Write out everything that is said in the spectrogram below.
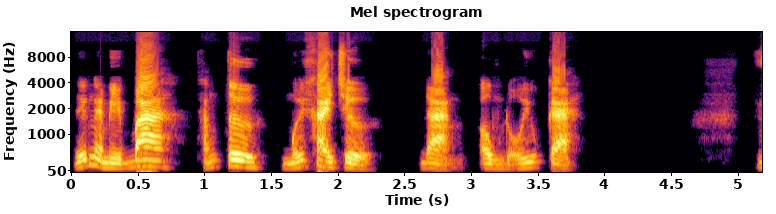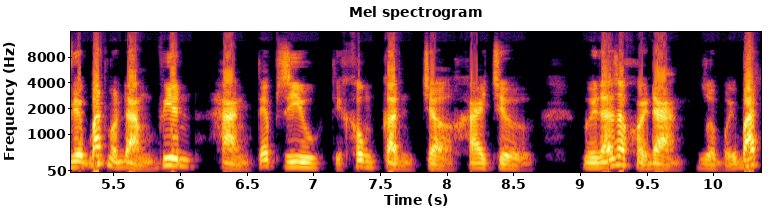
Đến ngày 13 tháng 4 mới khai trừ đảng ông Đỗ Hữu Ca. Việc bắt một đảng viên hàng tép diêu thì không cần chờ khai trừ, người đã ra khỏi đảng rồi mới bắt,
